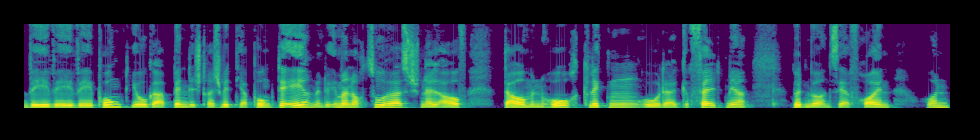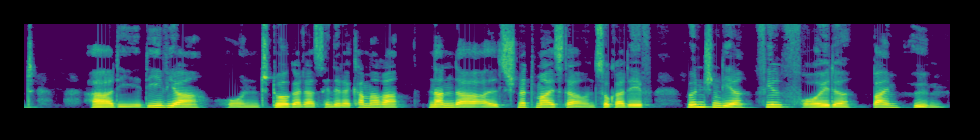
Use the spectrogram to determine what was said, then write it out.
www.yoga-vidya.de und wenn du immer noch zuhörst, schnell auf Daumen hoch klicken oder gefällt mir, würden wir uns sehr freuen und Adi Divya und Durga das hinter der Kamera, Nanda als Schnittmeister und Sukadev wünschen dir viel Freude beim Üben.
